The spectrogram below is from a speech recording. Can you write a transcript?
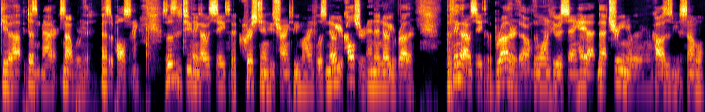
give it up. It doesn't matter. It's not worth it. That's what Paul's saying. So those are the two things I would say to the Christian who's trying to be mindful is know your culture and then know your brother. The thing that I would say to the brother, though, the one who is saying, hey, that, that tree in your living room causes me to stumble,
